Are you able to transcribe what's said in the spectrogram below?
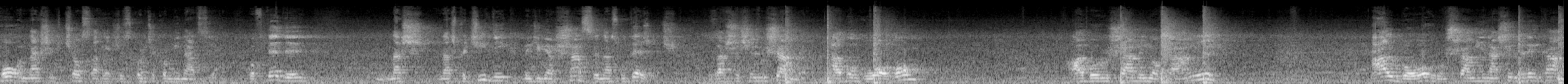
po naszych ciosach, jak się skończy kombinacja. Bo wtedy nasz, nasz przeciwnik będzie miał szansę nas uderzyć. Zawsze się ruszamy albo głową, albo ruszamy nogami, albo ruszamy naszymi rękami.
